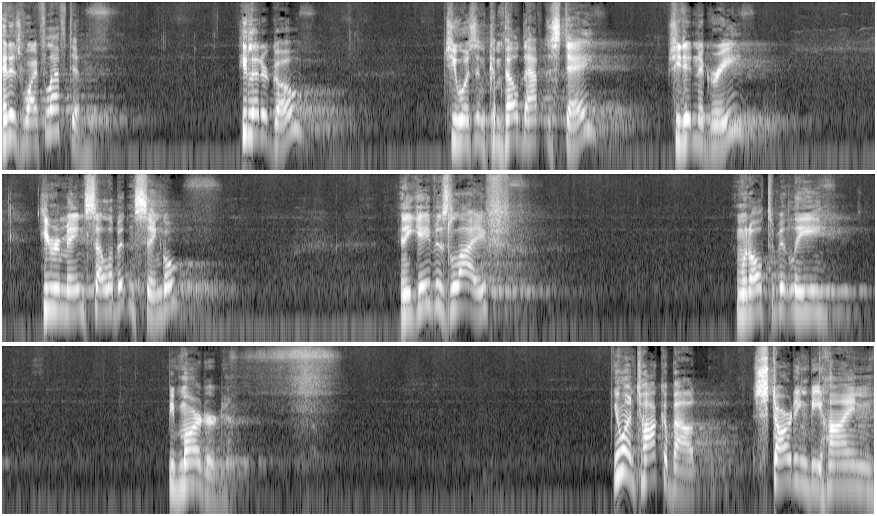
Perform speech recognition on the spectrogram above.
and his wife left him. He let her go. She wasn't compelled to have to stay, she didn't agree. He remained celibate and single. And he gave his life and would ultimately be martyred. You want to talk about starting behind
